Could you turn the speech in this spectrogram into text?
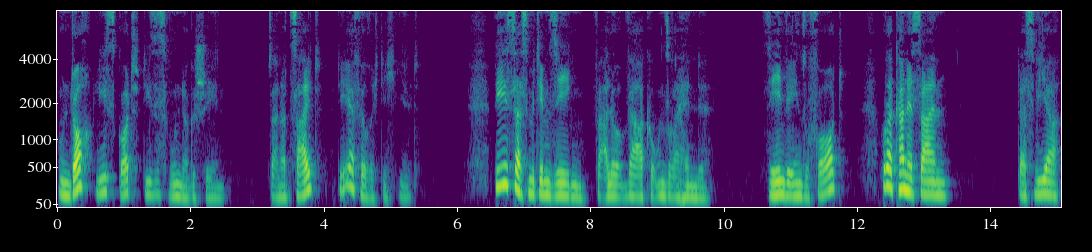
Und doch ließ Gott dieses Wunder geschehen, zu einer Zeit, die er für richtig hielt. Wie ist das mit dem Segen für alle Werke unserer Hände? Sehen wir ihn sofort oder kann es sein, dass wir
